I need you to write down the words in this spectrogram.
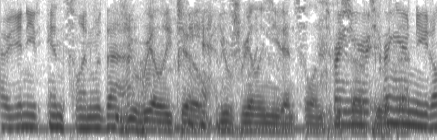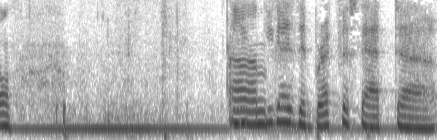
Oh, you need insulin with that. You really do. Yeah, you that's really really need insulin to bring be your, served to you. bring with your that. needle. You- you, guys did breakfast at uh,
